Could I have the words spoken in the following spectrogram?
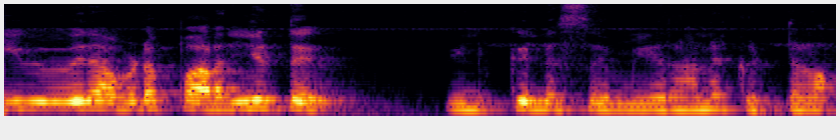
ഈ വിവരം അവിടെ പറഞ്ഞിട്ട് എനിക്ക് എന്റെ സെമീറാനെ കിട്ടണം.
